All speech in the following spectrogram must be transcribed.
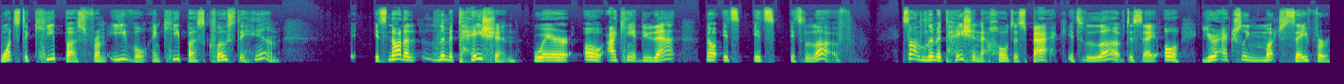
wants to keep us from evil and keep us close to him, it's not a limitation where oh, I can't do that. No, it's it's it's love. It's not limitation that holds us back. It's love to say, "Oh, you're actually much safer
